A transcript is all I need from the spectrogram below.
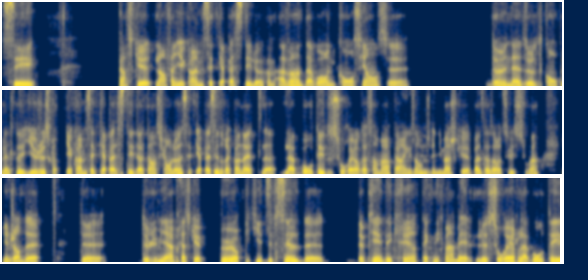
C'est parce que l'enfant, il a quand même cette capacité-là, comme avant d'avoir une conscience euh, d'un adulte complète, il, y a juste, il y a quand même cette capacité d'attention-là, cette capacité de reconnaître la, beauté du sourire de sa mère, par exemple. Mm. C'est une image que Balthazar utilise souvent. Il y a une genre de, de, lumière presque pure, puis qui est difficile de, bien décrire techniquement, mais le sourire, la beauté,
